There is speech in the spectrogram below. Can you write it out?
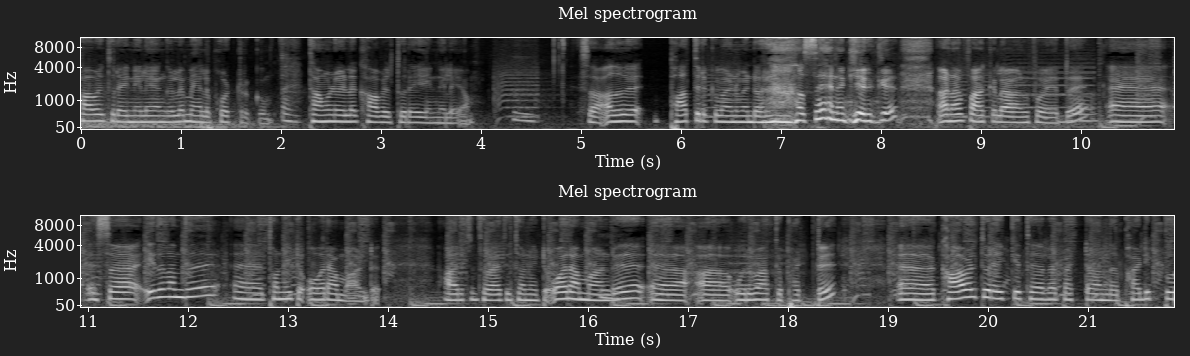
காவல்துறை நிலையங்களில் மேலே போட்டிருக்கும். தமிழில் காவல்துறை நிலையம். ஸோ அது பார்த்துருக்க வேணுமென்ற ஒரு ஆசை எனக்கு இருக்குது ஆனால் பார்க்கலாம்னு போயிடுது ஸோ இது வந்து தொண்ணூற்றி ஓராம் ஆண்டு. ஆயிரத்தி தொள்ளாயிரத்தி தொண்ணூற்றி ஓராம் ஆண்டு உருவாக்கப்பட்டு காவல்துறைக்கு தேவைப்பட்ட அந்த படிப்பு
